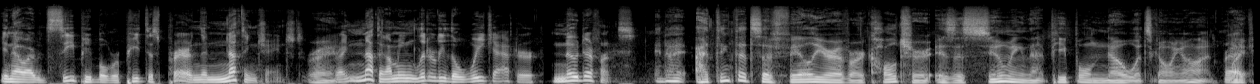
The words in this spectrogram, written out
you know, I would see people repeat this prayer and then nothing changed. Right. Right. Nothing. I mean, literally the week after, no difference. And I, I think that's a failure of our culture is assuming that people know what's going on. Right. Like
